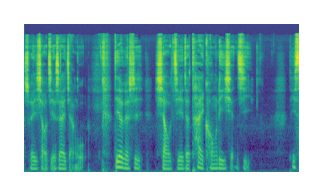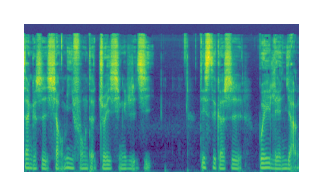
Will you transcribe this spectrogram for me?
所以小杰是在讲我。第二个是小杰的太空历险记，第三个是小蜜蜂的追星日记。第四个是威廉羊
